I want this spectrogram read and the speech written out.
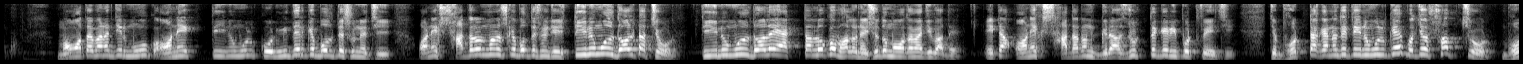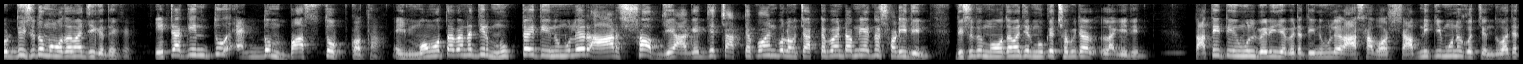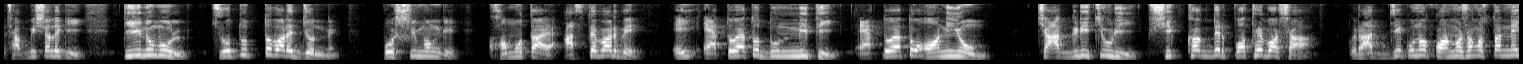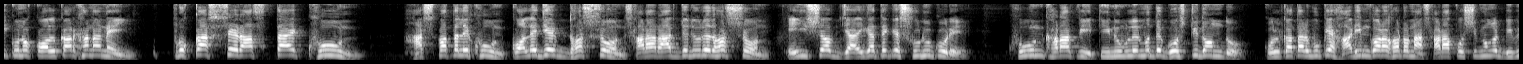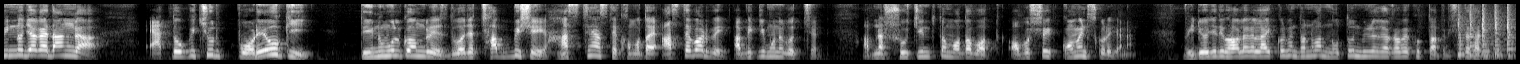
মমতা ব্যানার্জির মুখ অনেক তৃণমূল কর্মীদেরকে বলতে শুনেছি, অনেক সাধারণ মানুষকে বলতে শুনেছি, তৃণমূল দলটা চোর, তৃণমূল দলে একটা লোকও ভালো নেই, শুধু মমতা ব্যানার্জি বাদে। এটা অনেক সাধারণ গ্রাসরুট থেকে রিপোর্ট পেয়েছি, যে ভোটটা কেন দিই তৃণমূলকে? বলছে সব চোর, ভোট দিই শুধু মমতা ব্যানার্জিকে দেখে। এটা কিন্তু একদম বাস্তব কথা। এই মমতা ব্যানার্জির মুখটাই তৃণমূলের আর সব, যে আগের যে চারটে পয়েন্ট বললাম, চারটে পয়েন্ট আপনি একদম সরিয়ে দিন দিয়ে শুধু মমতা ব্যানার্জির মুখের ছবিটা লাগিয়ে দিন। তাতেই তৃণমূল বেরিয়ে যাবে, এটা তৃণমূলের আশা ভরসা। আপনি কি মনে করছেন দু হাজার ছাব্বিশ সালে কি তৃণমূল চতুর্থবারের জন্যে পশ্চিমবঙ্গে ক্ষমতায় আসতে পারবে? এই এত এত দুর্নীতি, এত এত অনিয়ম, চাকরি চুরি, শিক্ষকদের পথে বসা, রাজ্যে কোনো কর্মসংস্থান নেই, কোনো কলকারখানা নেই, প্রকাশ্যে রাস্তায় খুন, হাসপাতালে খুন, কলেজের ধর্ষণ, সারা রাজ্য জুড়ে ধর্ষণ, এইসব জায়গা থেকে শুরু করে খুন খারাপি, তৃণমূলের মধ্যে গোষ্ঠীদ্বন্দ্ব, কলকাতার বুকে হারিম করা ঘটনা, সারা পশ্চিমবঙ্গের বিভিন্ন জায়গায় দাঙ্গা। এত কিছুর পরেও কি তৃণমূল কংগ্রেস দু হাজার ছাব্বিশে হাসতে হাসতে ক্ষমতায় আসতে পারবে? আপনি কি মনে করছেন? আপনার সুচিন্তিত মতামত অবশ্যই কমেন্টস করে জানান। ভিডিও যদি ভালো লাগে, লাইক করবেন। ধন্যবাদ। নতুন ভিডিও দেখাবে খুব তাড়াতাড়ি। সাথে থাকবে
